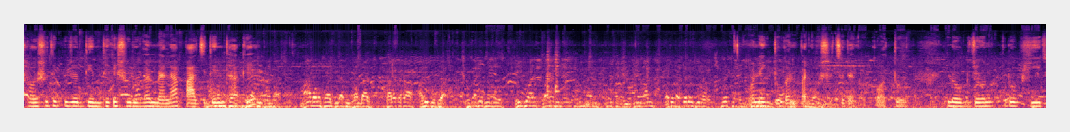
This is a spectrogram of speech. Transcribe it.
সরস্বতী পুজোর দিন থেকে শুরু হয় মেলা, পাঁচ দিন থাকে। অনেক দোকানপাট বসেছে, দেখো কত লোকজন, পুরো ভিড়।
